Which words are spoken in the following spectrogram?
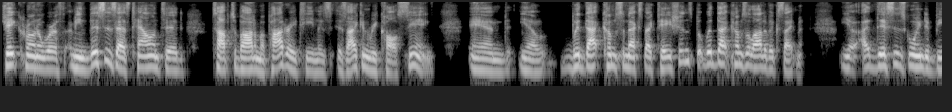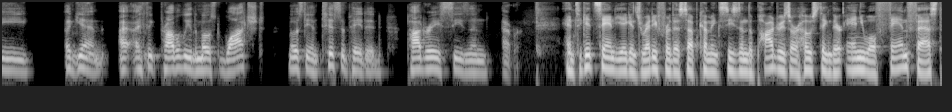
Jake Cronenworth. I mean, this is as talented top to bottom a Padre team as, as I can recall seeing. And, you know, with that comes some expectations, but with that comes a lot of excitement. You know, I, this is going to be, again, I, I think probably the most watched, most anticipated Padres season ever. And to get San Diegans ready for this upcoming season, the Padres are hosting their annual Fan Fest,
